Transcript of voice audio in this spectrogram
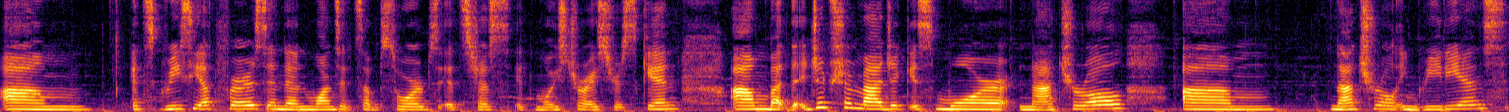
um, it's greasy at first and then once it absorbs it's just it moisturizes your skin. Um, but the Egyptian magic is more natural um, natural ingredients.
